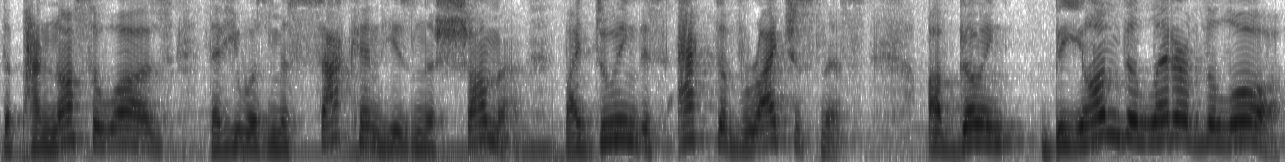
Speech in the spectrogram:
The parnosa was that he was masaken his neshama by doing this act of righteousness, of going beyond the letter of the law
